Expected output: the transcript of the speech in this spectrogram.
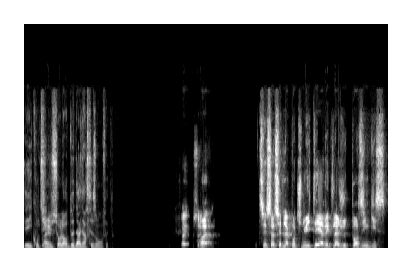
et ils continuent Ouais. sur leurs deux dernières saisons en fait. Ouais, absolument. Ouais. C'est ça, c'est de la continuité avec l'ajout de Porzingis,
